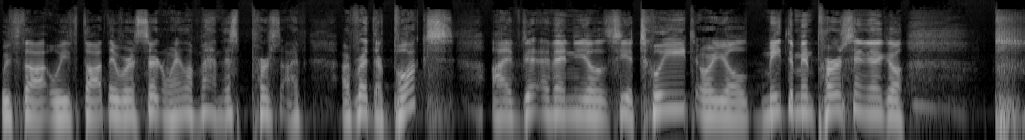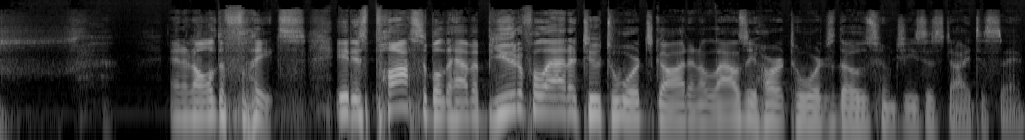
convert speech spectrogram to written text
we've thought we've thought they were a certain way. Like, man, this person I've I've read their books. I've and then you'll see a tweet or you'll meet them in person and you go, and it all deflates. It is possible to have a beautiful attitude towards God and a lousy heart towards those whom Jesus died to save.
